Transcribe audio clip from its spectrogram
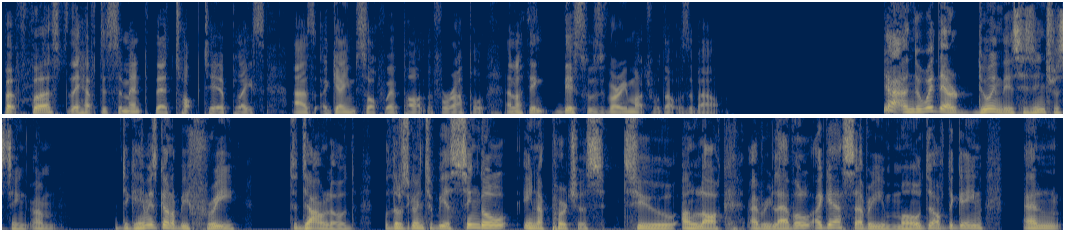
But first, they have to cement their top tier place as a game software partner for Apple. And I think this was very much what that was about. Yeah, and the way they're doing this is interesting. Um, the game is going to be free to download, but there's going to be a single in app purchase to unlock every level, I guess, every mode of the game. And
